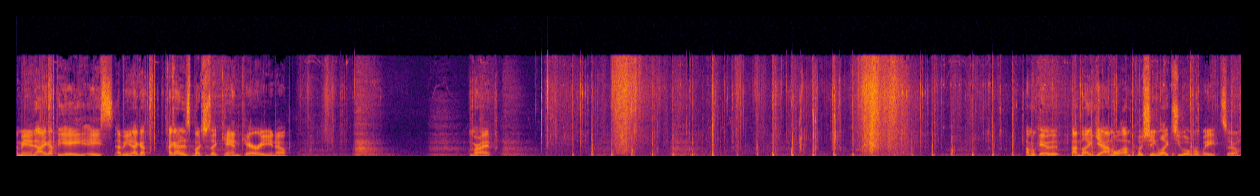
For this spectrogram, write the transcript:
I mean, I got the A, A, I mean, I got, I got as much as I can carry, you know? I'm alright. I'm okay with it. I'm like, yeah, I'm, I'm pushing like two overweight, so.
